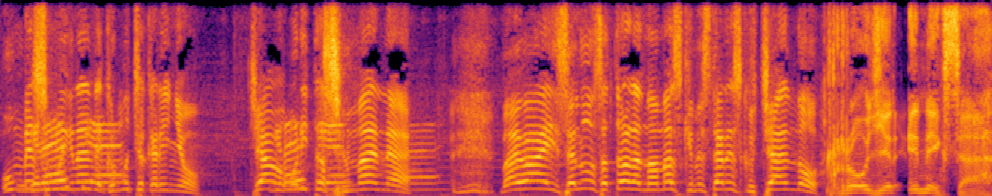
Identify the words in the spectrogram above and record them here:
Un beso muy grande, con mucho cariño. Chao, bonita semana. Bye bye, saludos a todas las mamás que me están escuchando. Roger en Exa.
